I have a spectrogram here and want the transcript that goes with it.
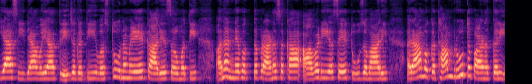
यासी द्यावया त्रिजगती वस्तू न मिळे कार्य सहमती अनन्य भक्त प्राणसखा आवडी असे तुझ भारी रामकथामृत पाण करी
